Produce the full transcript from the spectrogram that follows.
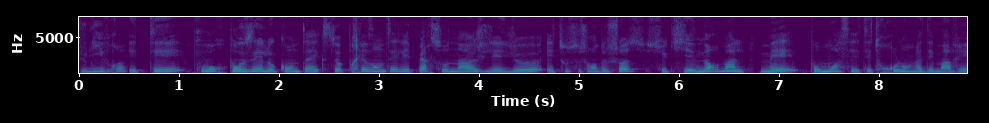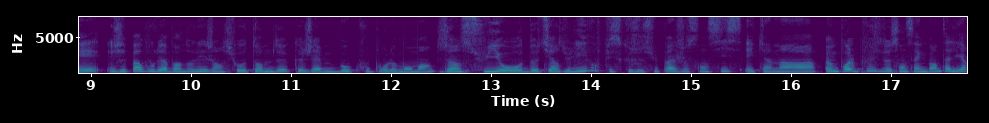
du livre était pour poser le contexte, présenter les personnages, les lieux et tout ce genre de choses, ce qui est normal. Mais pour moi, ça a été trop long à démarrer. J'ai pas voulu abandonner, j'en suis au tome 2 que j'aime beaucoup pour le moment. J'en suis aux deux tiers du livre puisque je suis page 106 et qu'il y en a un poil plus de 150 à lire.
